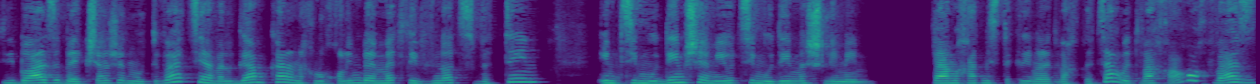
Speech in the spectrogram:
דיברה על זה בהקשר של מוטיבציה, אבל גם כאן אנחנו יכולים באמת לבנות צוותים עם צימודים שהם יהיו צימודים משלימים. פעם אחת מסתכלים על הטווח קצר וטווח ארוך, ואז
